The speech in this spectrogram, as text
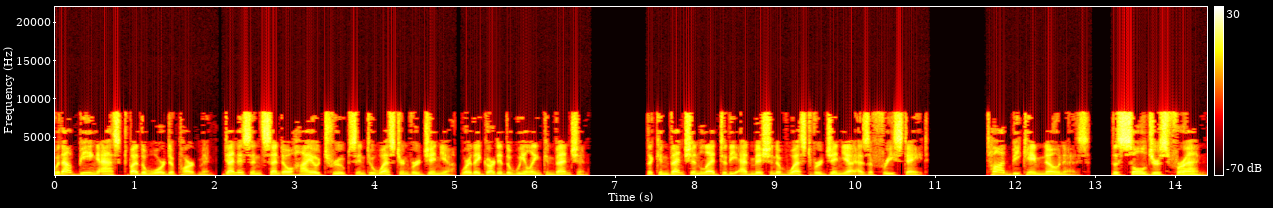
Without being asked by the War Department, Dennison sent Ohio troops into western Virginia, where they guarded the Wheeling Convention. The convention led to the admission of West Virginia as a free state. Todd became known as the soldier's friend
